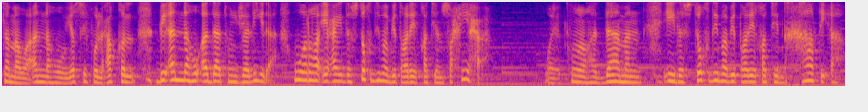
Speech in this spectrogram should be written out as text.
كما وأنه يصف العقل بأنه أداة جليلة ورائعة إذا استخدم بطريقة صحيحة. ويكون هداما إذا استخدم بطريقة خاطئة.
